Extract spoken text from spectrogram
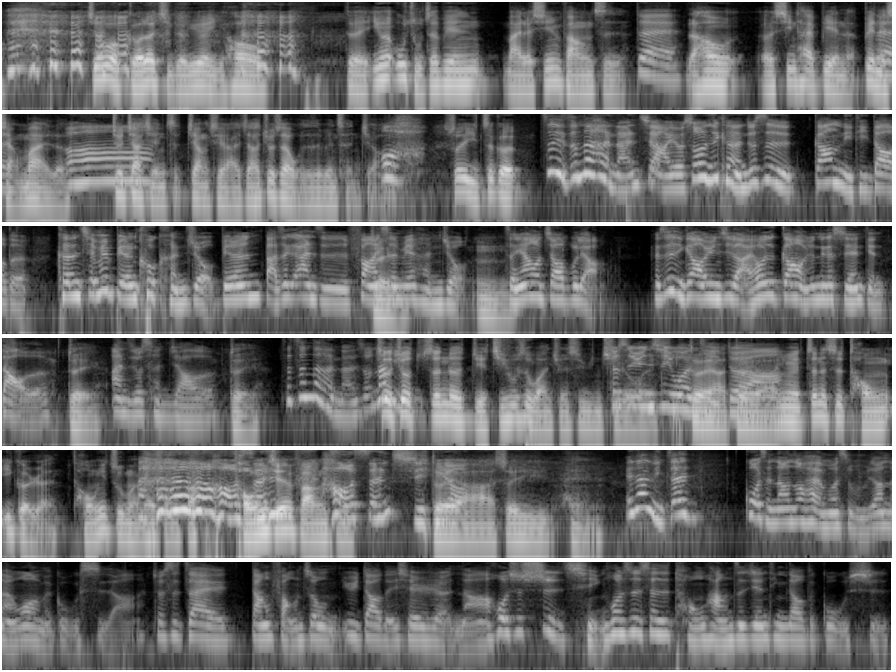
结果隔了几个月以后。对，因为屋主这边买了新房子，对，然后呃心态变了，变得想卖了，哦、就价钱降下来，然后就在我这边成交。哇，所以这个这里真的很难讲，有时候你可能就是刚刚你提到的，可能前面别人 cook 很久，别人把这个案子放在身边很久，嗯，怎样都交不了，可是你刚好运气来，或者刚好就那个时间点到了，对，案子就成交了，对。这真的很难说，这就真的也几乎是完全是运气，就是运气问题，对啊，对啊，因为真的是同一个人，同一组买卖双方，同一间房子，好神奇，对啊，所以，嘿，哎，那你在过程当中还有没有什么比较难忘的故事啊？就是在当房仲遇到的一些人啊，或是事情，或是甚至同行之间听到的故事，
